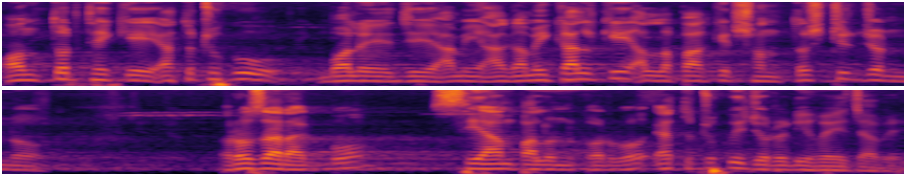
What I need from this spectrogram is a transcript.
অন্তর থেকে এতটুকু বলে যে আমি আগামীকালকে আল্লাহ পাকের সন্তুষ্টির জন্য রোজা রাখব, সিয়াম পালন করব, এতটুকুই জরুরি হয়ে যাবে।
